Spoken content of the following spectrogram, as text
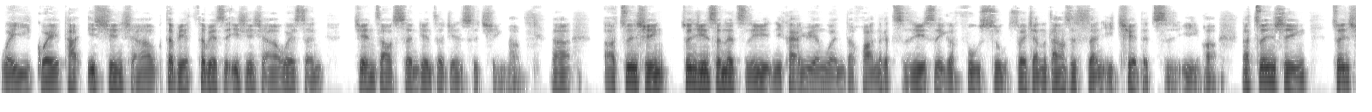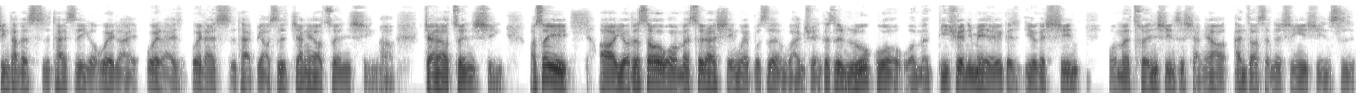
为依归，他一心想要，特别特别是一心想要为神建造圣殿这件事情，哈，那。啊，遵行遵行神的旨意。你看原文的话，那个旨意是一个复数，所以讲的当然是神一切的旨意哈。那遵行遵行它的时态是一个未来未来未来时态，表示将要遵行哈，将要遵行啊。所以啊，有的时候我们虽然行为不是很完全，可是如果我们的确里面有一个有一个心，我们存心是想要按照神的心意行事，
